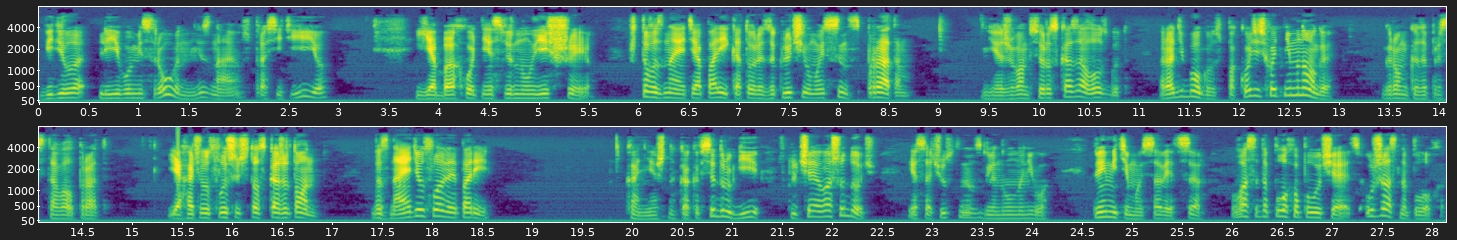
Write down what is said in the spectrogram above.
Видела ли его мисс Роуэн, не знаю, спросите ее. Я бы охотнее свернул ей шею. Что вы знаете о пари, который заключил мой сын с Пратом? Я же вам все рассказал, Озгуд. Ради бога, успокойтесь хоть немного, громко запротестовал Прат. Я хочу услышать, что скажет он. Вы знаете условия пари? Конечно, как и все другие, включая вашу дочь. Я сочувственно взглянул на него. Примите мой совет, сэр. У вас это плохо получается, ужасно плохо.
